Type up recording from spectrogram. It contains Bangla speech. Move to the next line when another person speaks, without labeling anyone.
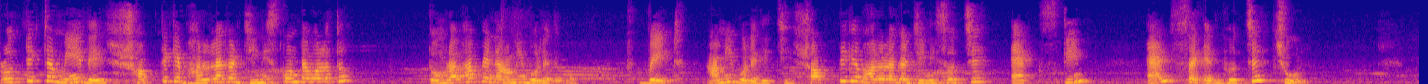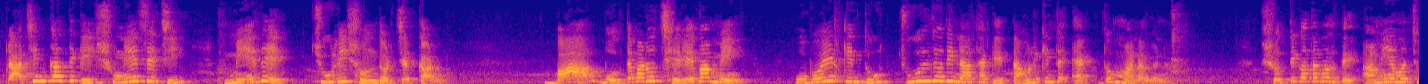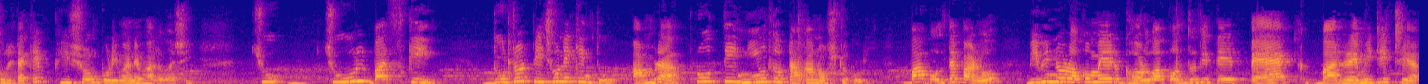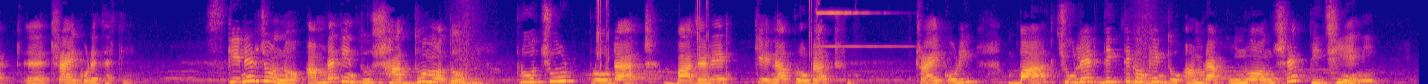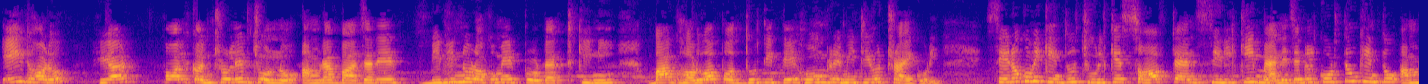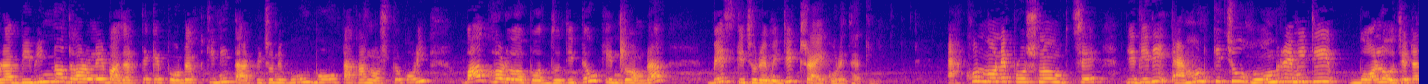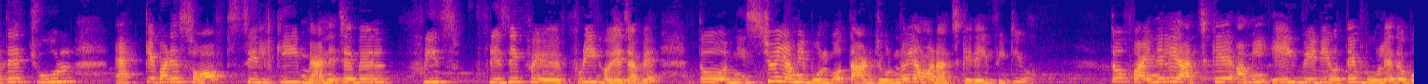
প্রত্যেকটা মেয়েদের সব থেকে ভালো লাগার জিনিস কোনটা বলো তো তোমরা ভাববে, না, আমি বলে দেবো। ওয়েট আমি বলে দিচ্ছি। সব থেকে ভালো লাগার জিনিস হচ্ছে এক স্কিন অ্যান্ড সেকেন্ড হচ্ছে চুল। প্রাচীনকাল থেকেই শুনে এসেছি মেয়েদের চুলই সৌন্দর্যের কারণ। বা বলতে পারো ছেলে বা মেয়ে, উভয়ের কিন্তু চুল যদি না থাকে তাহলে কিন্তু একদম মানাবে না। সত্যি কথা বলতে, আমি আমার চুলটাকে ভীষণ পরিমাণে ভালোবাসি। চুল বা স্কিন দুটোর পিছনে কিন্তু আমরা প্রতিনিয়ত টাকা নষ্ট করি। বা বলতে পারো, বিভিন্ন রকমের ঘরোয়া পদ্ধতিতে প্যাক বা রেমিডি ট্রাই করে থাকি। স্কিনের জন্য আমরা কিন্তু সাধ্যমতো প্রচুর প্রোডাক্ট বাজারে কেনা প্রোডাক্ট ট্রাই করি বা চুলের দিক থেকেও কিন্তু আমরা কোনো অংশে পিছিয়ে নিই। এই ধরো, হেয়ার ফল কন্ট্রোলের জন্য আমরা বাজারের বিভিন্ন রকমের প্রোডাক্ট কিনি বা ঘরোয়া পদ্ধতিতে হোম রেমিডিও ট্রাই করি। সেরকমই কিন্তু চুলকে সফট অ্যান্ড সিল্কি ম্যানেজেবল করতেও কিন্তু আমরা বিভিন্ন ধরনের বাজার থেকে প্রোডাক্ট কিনি, তার পিছনে বহু বহু টাকা নষ্ট করি বা ঘরোয়া পদ্ধতিতেও কিন্তু আমরা বেশ কিছু রেমিডি ট্রাই করে থাকি। এখন মনে প্রশ্ন উঠছে যে, দিদি, এমন কিছু হোম রেমিডি বলো যেটাতে চুল একেবারে soft silky manageable frizz frizzy free হয়ে যাবে। তো নিশ্চয়ই আমি বলব তার জন্যই আমার আজকের এই ভিডিও তো ফাইনালি আজকে আমি এই ভিডিওতে বলে দেব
